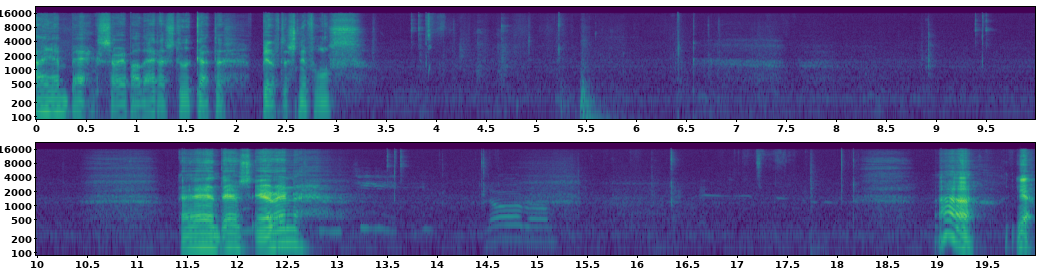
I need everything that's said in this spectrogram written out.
I am back. Sorry about that. I still got a bit of the sniffles. And there's Aaron. Ah, yeah.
